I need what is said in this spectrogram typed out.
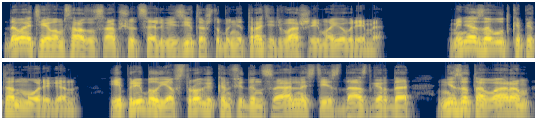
давайте я вам сразу сообщу цель визита, чтобы не тратить ваше и мое время. Меня зовут капитан Мориган, и прибыл я в строгой конфиденциальности из Дастгарда не за товаром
